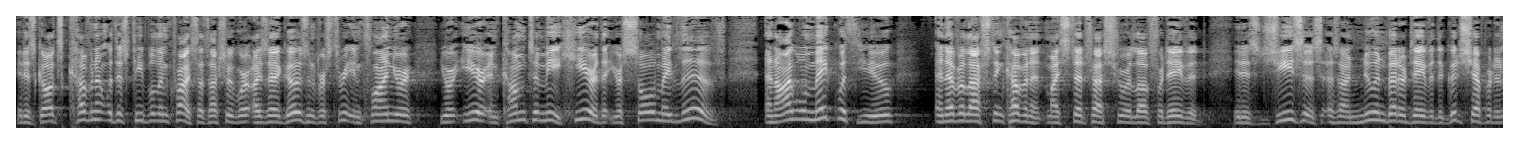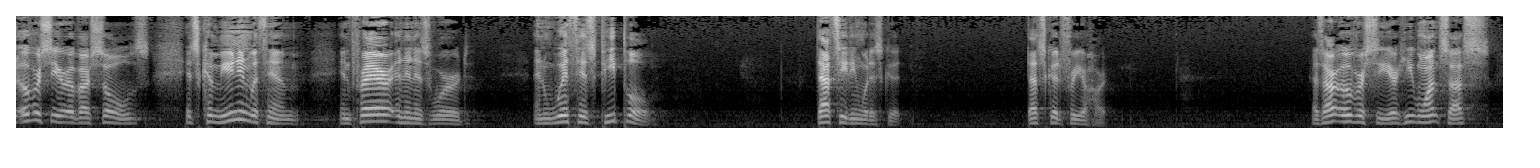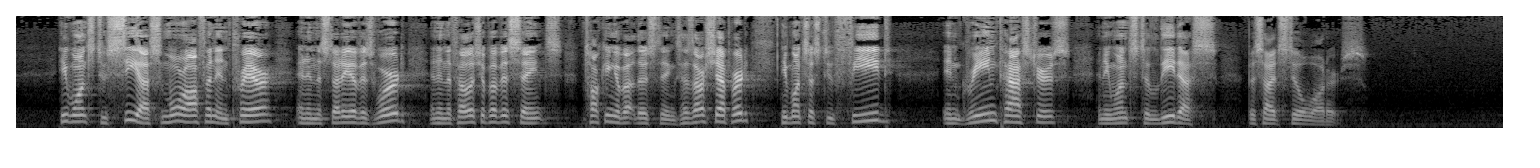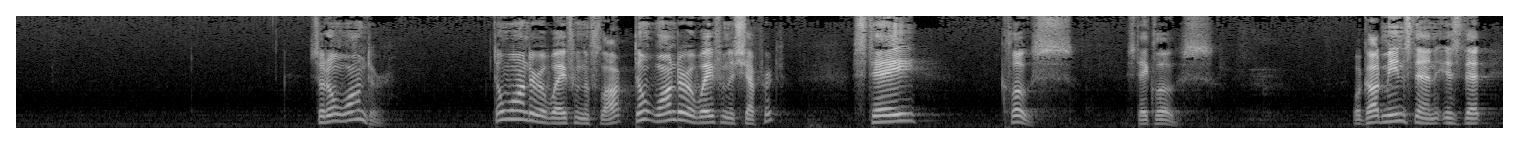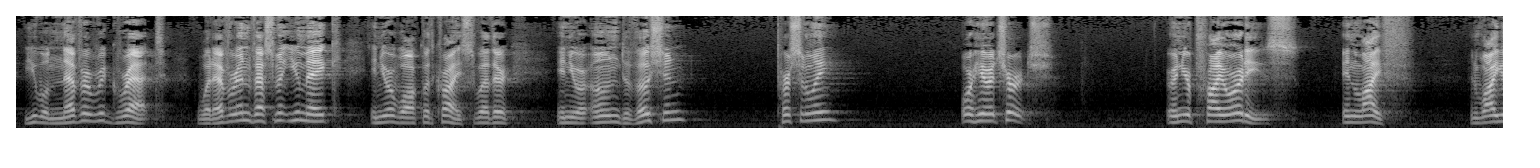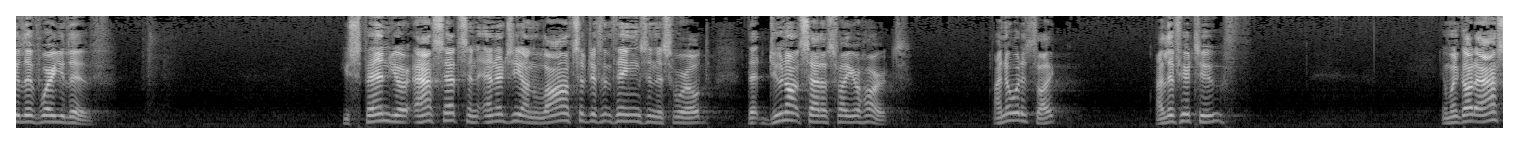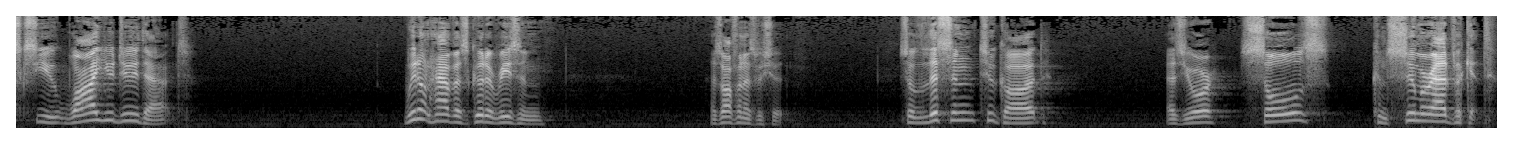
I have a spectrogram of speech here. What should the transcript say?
It is God's covenant with his people in Christ. That's actually where Isaiah goes in verse 3 Incline your, your ear and come to me. Hear that your soul may live. And I will make with you an everlasting covenant, my steadfast, sure love for David. It is Jesus as our new and better David, the good shepherd and overseer of our souls. It's communion with him in prayer and in his word and with his people. That's eating what is good. That's good for your heart. As our overseer, he wants us, he wants to see us more often in prayer and in the study of his word and in the fellowship of his saints, talking about those things. As our shepherd, he wants us to feed in green pastures, and He wants to lead us beside still waters. So don't wander. Don't wander away from the flock. Don't wander away from the shepherd. Stay close. Stay close. What God means then is that you will never regret whatever investment you make in your walk with Christ, whether in your own devotion, personally, or here at church, or in your priorities in life and why you live where you live. You spend your assets and energy on lots of different things in this world that do not satisfy your heart. I know what it's like. I live here too. And when God asks you why you do that, we don't have as good a reason as often as we should. So listen to God as your soul's consumer advocate.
